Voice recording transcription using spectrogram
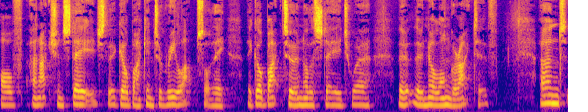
of an action stage. They go back into relapse or they, they go back to another stage where they're, they're no longer active. And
